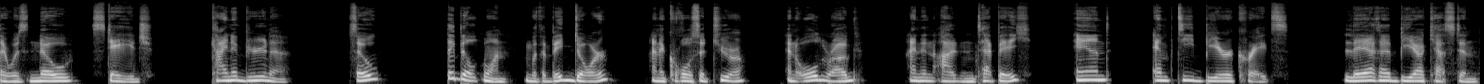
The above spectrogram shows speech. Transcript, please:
There was no stage, keine Bühne. So they built one with a big door, eine große Tür, an old rug, einen alten Teppich, and empty beer crates leere Bierkästen.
